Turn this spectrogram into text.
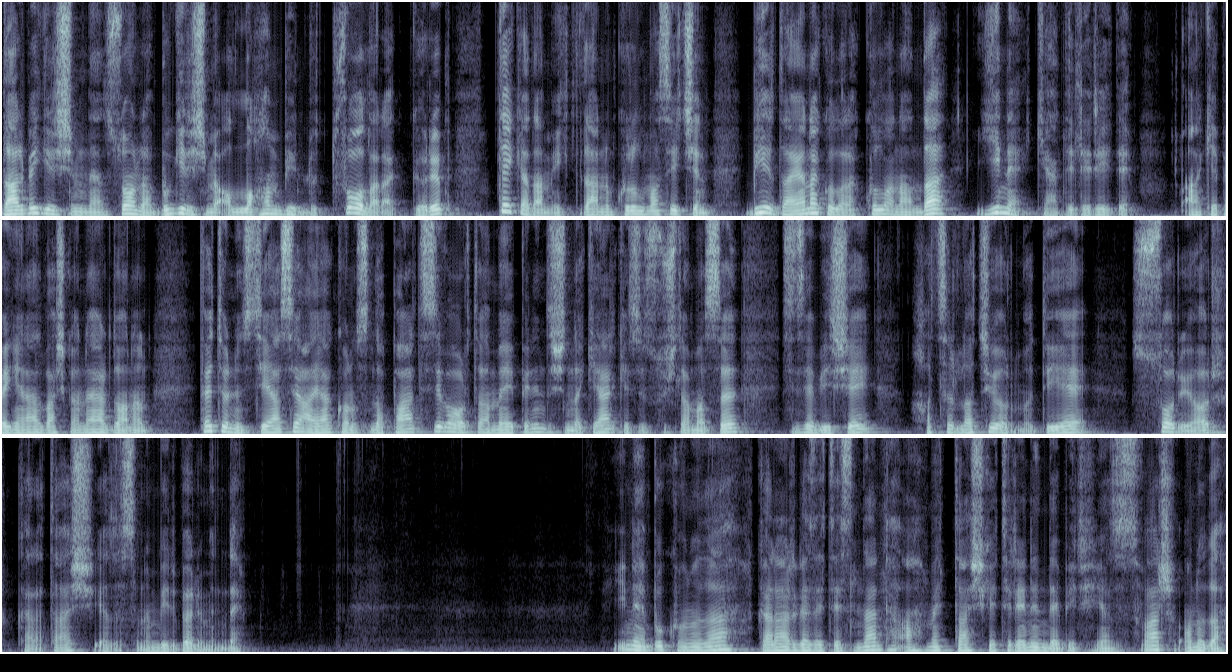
darbe girişiminden sonra bu girişimi Allah'ın bir lütfu olarak görüp tek adam iktidarının kurulması için bir dayanak olarak kullanan da yine kendileriydi. AKP Genel Başkanı Erdoğan'ın FETÖ'nün siyasi ayağı konusunda partisi ve ortağı MHP'nin dışındaki herkesi suçlaması size bir şey hatırlatıyor mu diye soruyor Karataş yazısının bir bölümünde. Yine bu konuda Karar Gazetesi'nden Ahmet Taşgetiren'in de bir yazısı var. Onu da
